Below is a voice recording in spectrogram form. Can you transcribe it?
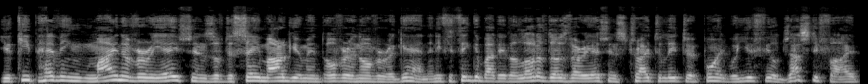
You keep having minor variations of the same argument over and over again. And if you think about it, a lot of those variations try to lead to a point where you feel justified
